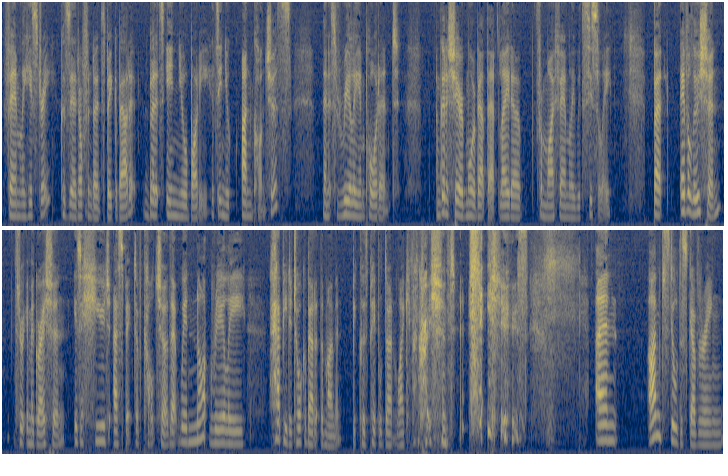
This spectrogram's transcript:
family history because they often don't speak about it, but it's in your body, it's in your unconscious, and it's really important. I'm going to share more about that later from my family with Sicily. But evolution through immigration is a huge aspect of culture that we're not really happy to talk about at the moment because people don't like immigration issues. And I'm still discovering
